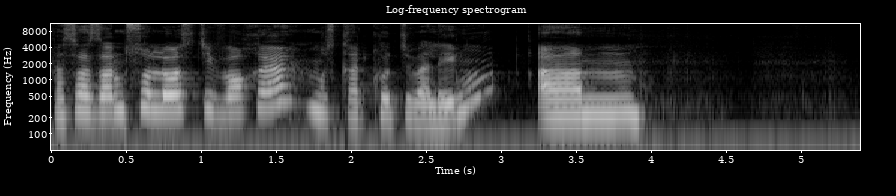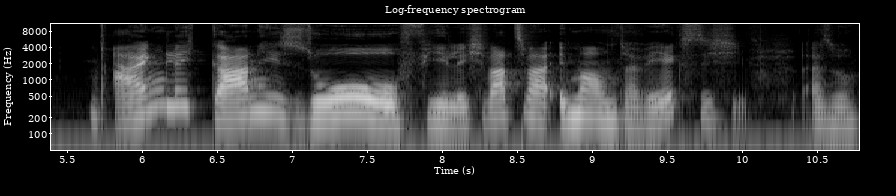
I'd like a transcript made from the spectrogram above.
Was war sonst so los die Woche? Muss gerade kurz überlegen. Ähm, eigentlich gar nicht so viel. Ich war zwar immer unterwegs, ich, also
